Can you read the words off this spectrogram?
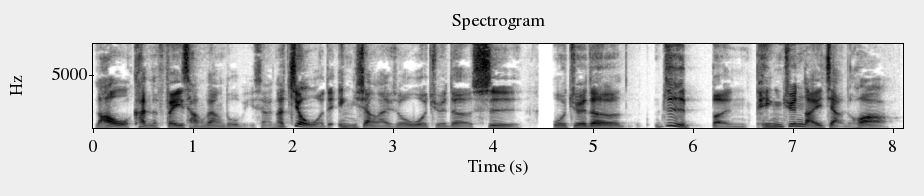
然后我看了非常非常多比赛，那就我的印象来说，我觉得是，我觉得日本平均来讲的话，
